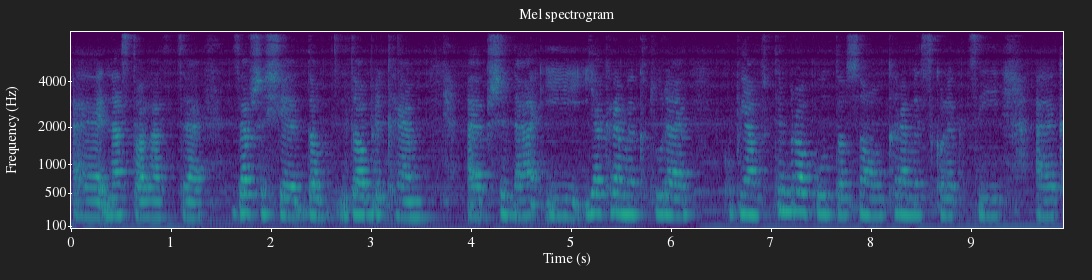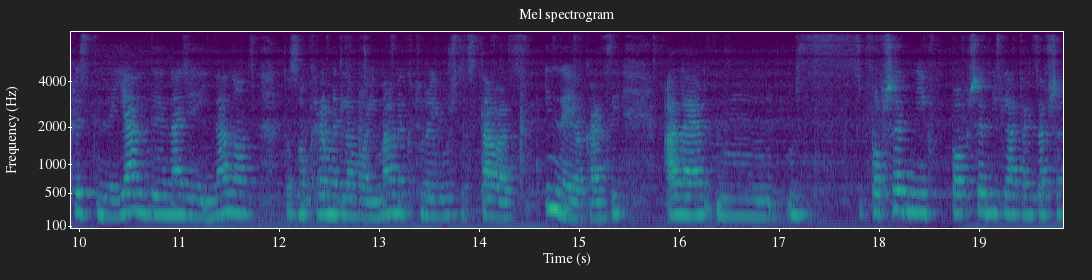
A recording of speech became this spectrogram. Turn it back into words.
e, nastolatce. Zawsze się do, dobry krem e, przyda i ja kremy, które kupiłam w tym roku, to są kremy z kolekcji e, Krystyny Jandy na dzień i na noc. To są kremy dla mojej mamy, które już dostała z innej okazji, ale mm, z poprzednich, w poprzednich latach zawsze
